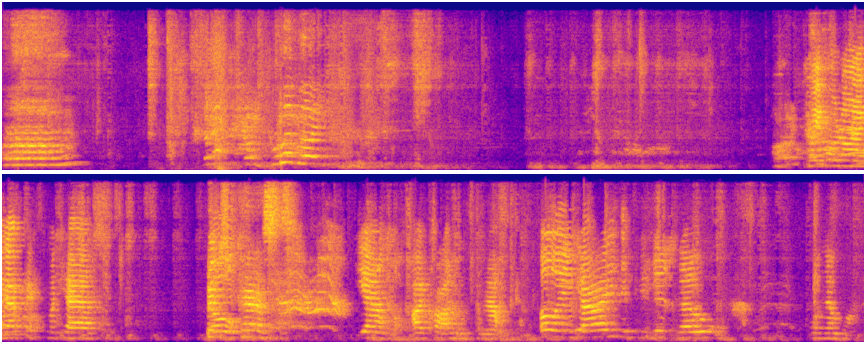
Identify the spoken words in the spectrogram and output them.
Bye. Wait, hold on. I gotta fix my cast. Fix your cast. Yeah, I caught him coming out. Oh, and guys, if you didn't know, well, no mind.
